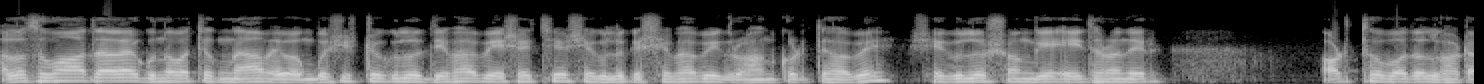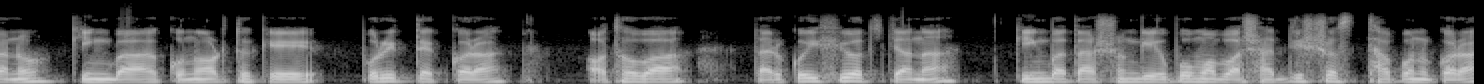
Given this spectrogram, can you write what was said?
আল্লাহ সুহামতাল্লাহর গুণবাচক নাম এবং বৈশিষ্ট্যগুলো যেভাবে এসেছে, সেগুলোকে সেভাবেই গ্রহণ করতে হবে। সেগুলোর সঙ্গে এই ধরনের অর্থ বদল ঘটানো কিংবা কোনো অর্থকে পরিত্যাগ করা অথবা তার কৈফিয়ত জানা কিংবা তার সঙ্গে উপমা বা সাদৃশ্য স্থাপন করা,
